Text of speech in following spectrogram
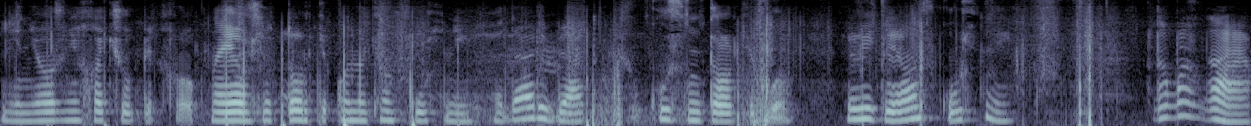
Я не, уже не хочу пить сок. Я уже тортик, он очень вкусный. Да, ребят? Вкусный тортик был. Видите, он вкусный. Ну, мы.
